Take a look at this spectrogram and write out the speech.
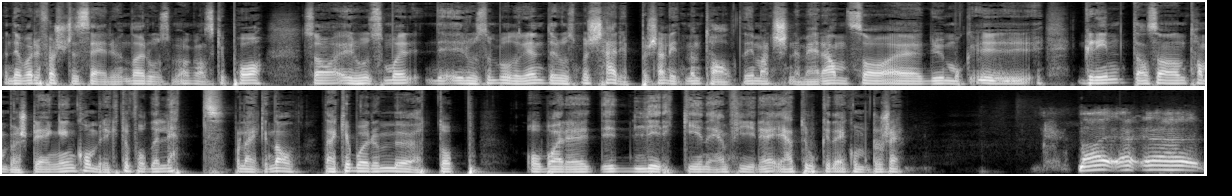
men det var det første serien da Rosenborg var ganske på. Så Rosenborg, Rosenborg skjerper seg litt mentalt i de matchene mer, han. Så eh, du må eh, Glimt, altså tannbørstegjengen, kommer ikke til å få det lett på Lerkendal. Det er ikke bare å møte opp og bare lirke inn 1-4. Jeg tror ikke det kommer til å skje. Nei, jeg, jeg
